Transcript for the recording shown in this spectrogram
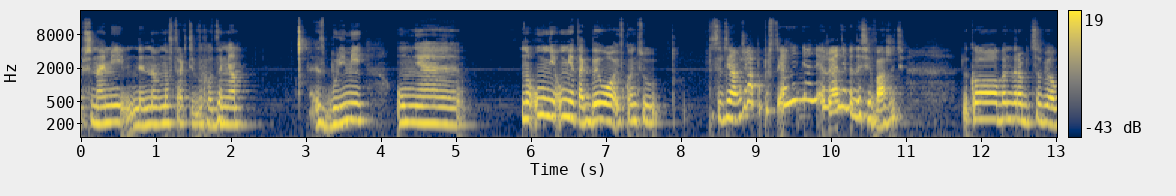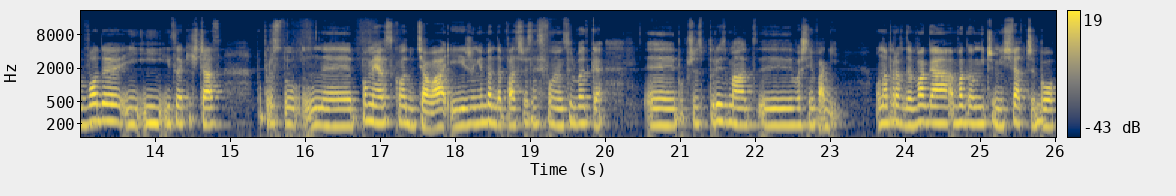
przynajmniej no, no, w trakcie wychodzenia z bulimi. U mnie, no u mnie, u mnie tak było i w końcu stwierdziłam, że ja po prostu ja nie, nie, nie, że ja nie będę się ważyć, tylko będę robić sobie obwody i, i, i co jakiś czas po prostu yy, pomiar składu ciała i że nie będę patrzeć na swoją sylwetkę poprzez pryzmat y, właśnie wagi. Bo naprawdę waga, waga o niczym nie świadczy, bo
